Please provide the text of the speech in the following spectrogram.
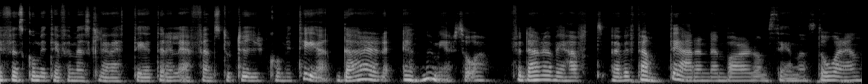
FNs kommitté för mänskliga rättigheter eller FNs tortyrkommitté, där är det ännu mer så. För där har vi haft över 50 ärenden bara de senaste åren.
